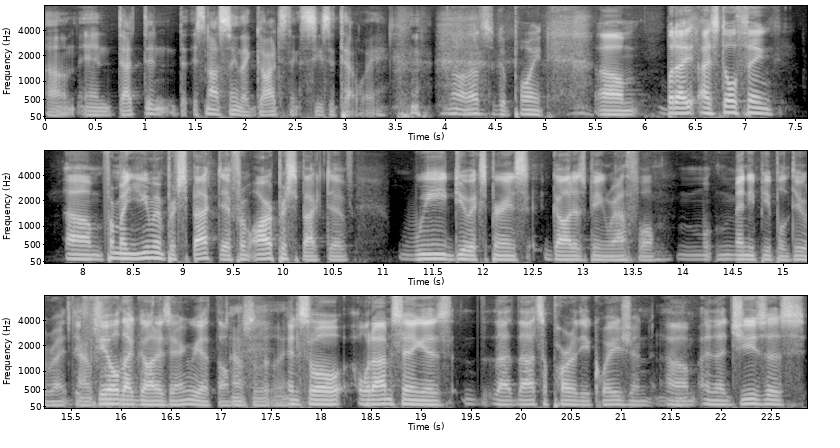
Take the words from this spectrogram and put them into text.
Um, and that didn't. It's not saying that God sees it that way. no, that's a good point. Um, but I, I still think, um, from a human perspective, from our perspective, we do experience God as being wrathful. M- many people do, right? They Absolutely. feel that God is angry at them. Absolutely. And so, what I'm saying is that that's a part of the equation, mm-hmm. um, and that Jesus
